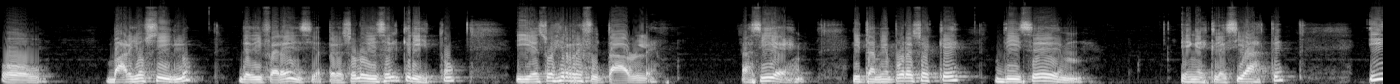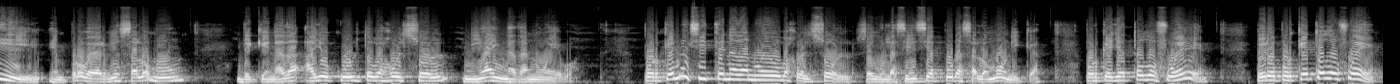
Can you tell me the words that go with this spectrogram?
o varios siglos de diferencia, pero eso lo dice el Cristo y eso es irrefutable. Así es. Y también por eso es que dice en Eclesiaste y en Proverbios Salomón de que nada hay oculto bajo el sol ni hay nada nuevo. ¿Por qué no existe nada nuevo bajo el sol, según la ciencia pura salomónica? Porque ya todo fue. ¿Pero por qué todo fue?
